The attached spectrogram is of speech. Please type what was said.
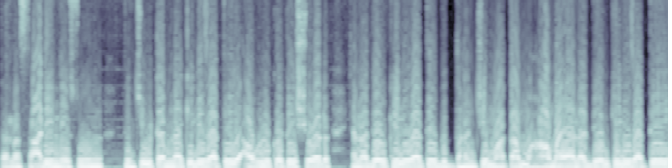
त्यांना साडी नेसून त्यांची विटंबना केली जाते अवलोकतेश्वर यांना देव केले जाते बुद्धांची माता महामायाला देव केली जाते.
